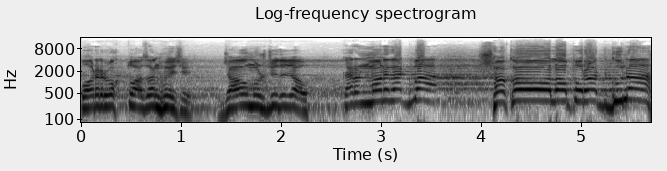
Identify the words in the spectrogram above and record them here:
পরের বক্ত আজান হয়েছে। যাও মসজিদে, যাও। কারণ মনে রাখবা, সকল অপরাধ, গুনাহ,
